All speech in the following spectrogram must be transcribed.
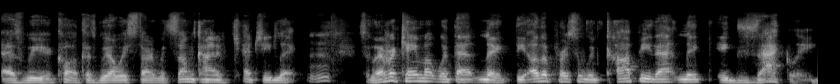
as we call it, because we always started with some kind of catchy lick. Mm-hmm. So whoever came up with that lick, the other person would copy that lick exactly.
